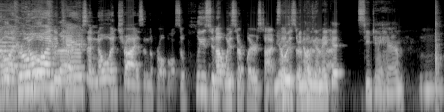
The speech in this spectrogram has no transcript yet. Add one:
No dog. one, Pro no one cares and no one tries in the Pro Bowl. So please do not waste our players' time. You They know, who's, deserve you know who's gonna make that. it? CJ Ham. Mm.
